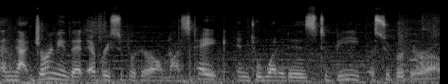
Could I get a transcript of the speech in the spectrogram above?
and that journey that every superhero must take into what it is to be a superhero.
